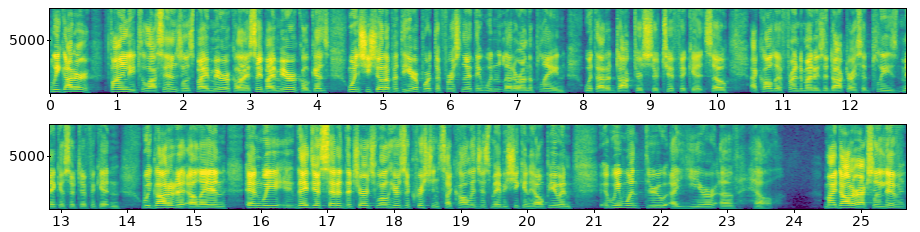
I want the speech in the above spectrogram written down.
we got her finally to Los Angeles by a miracle. And I say by a miracle because when she showed up at the airport the first night, they wouldn't let her on the plane without a doctor's certificate. So I called a friend of mine who's a doctor. I said, please make a certificate. And we got her to LA and, and we they just said at the church, well, here's a Christian psychologist. Maybe she can help you. And we went through a year of hell my daughter actually lived,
